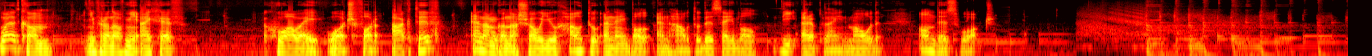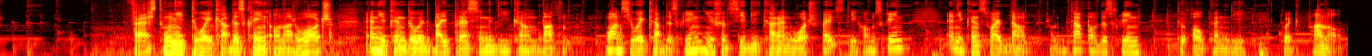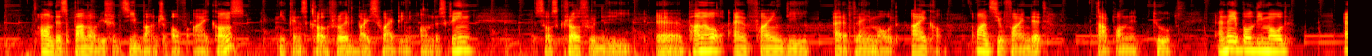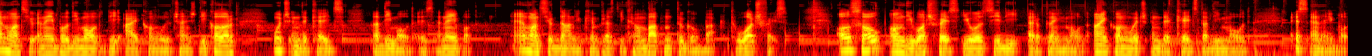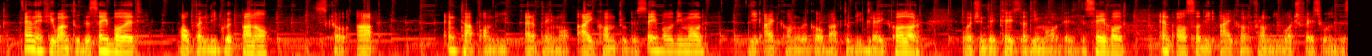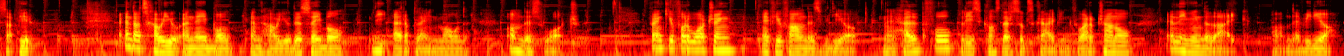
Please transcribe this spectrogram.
Welcome! In front of me I have Huawei Watch 4 Active and I'm gonna show you how to enable and how to disable the airplane mode on this watch. First we need to wake up the screen on our watch and you can do it by pressing the crown button. Once you wake up the screen you should see the current watch face, the home screen, and you can swipe down from the top of the screen to open the quick panel. On this panel you should see a bunch of icons you can scroll through it by swiping on the screen. So scroll through the uh, panel and find the airplane mode icon. Once you find it, tap on it to enable the mode. And once you enable the mode, the icon will change the color, which indicates that the mode is enabled. And once you're done, you can press the crown button to go back to watch face. Also, on the watch face, you will see the airplane mode icon, which indicates that the mode is enabled. And if you want to disable it, open the quick panel, scroll up, and tap on the airplane mode icon to disable the mode. The icon will go back to the gray color, which indicates that the mode is disabled, and also the icon from the watch face will disappear. And that's how you enable and how you disable the airplane mode on this watch. Thank you for watching. If you found this video helpful, please consider subscribing to our channel and leaving the like on the video.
